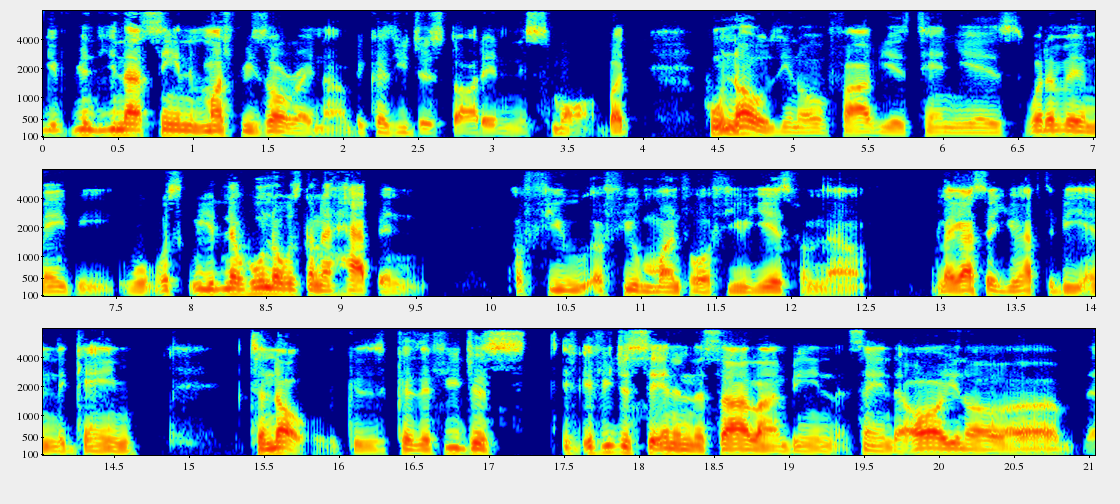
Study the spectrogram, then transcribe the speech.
you're not seeing much result right now because you just started and it's small but who knows you know five years ten years whatever it may be. What's you know who knows what's to happen a few a few months or a few years from now. Like i said you have to be in the game to know because because if you just if, if you're just sitting in the sideline being saying that oh you know uh,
